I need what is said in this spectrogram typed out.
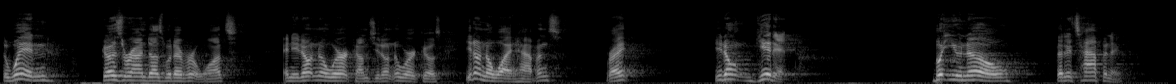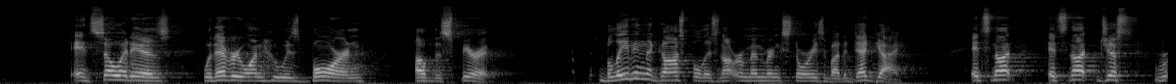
the wind goes around, does whatever it wants, and you don't know where it comes, you don't know where it goes, you don't know why it happens, right? You don't get it, but you know that it's happening. And so it is with everyone who is born of the Spirit believing the gospel is not remembering stories about a dead guy. It's not, it's not just re-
